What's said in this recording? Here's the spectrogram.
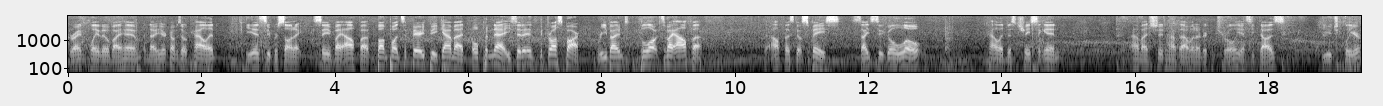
ground play though by him. And now here comes O'Khalid. He is supersonic. Saved by Alpha. Bump onto Fairy Peak. Ahmed, open net. He set it into the crossbar. Rebound blocked by Alpha. The Alpha's got space. Decides to go low. Khalid just chasing in. Ahmad should have that one under control. Yes, he does. Huge clear.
